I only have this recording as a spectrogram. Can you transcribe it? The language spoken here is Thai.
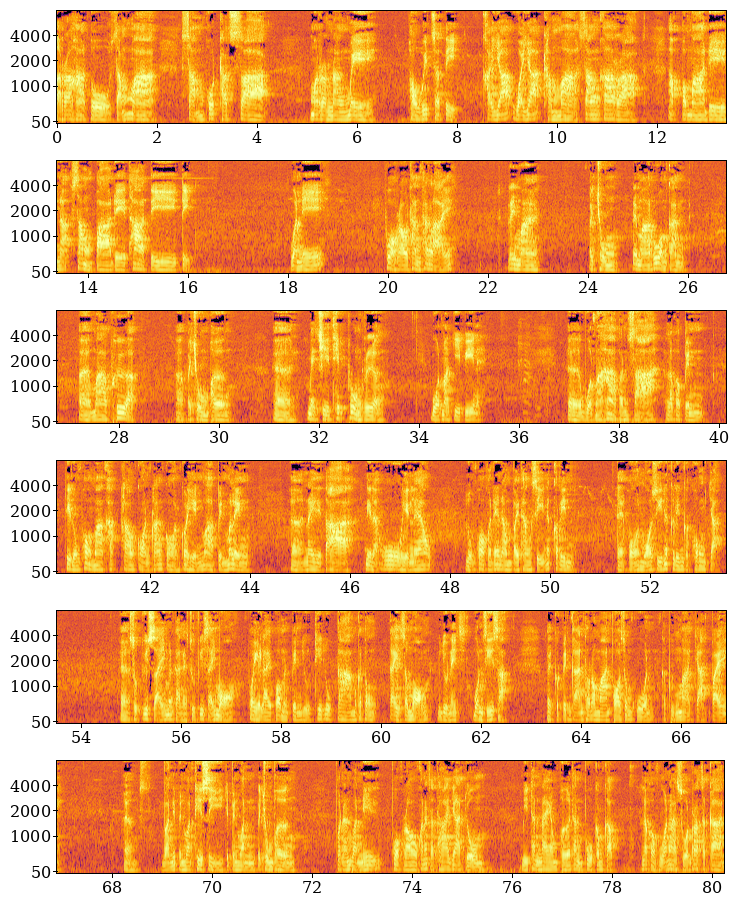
อะระหะโต สัมมา สัมพุทธัสสะมรณงเมภวิสติ ขยะวยะธรรมา สังขารา อัปปมาเดนะสัมปาเดธาตีติ วันนี้ พวกเราท่านทั้งหลาย ได้มาประชุมได้มาร่วมกัน มาเพื่ออประชุมเพลิงแม่ชีทิพย์รุ่งเรือง บวชมากี่ปีเนี่ยบวชมาห้าพรรษา แล้วก็เป็นที่หลวงพ่อมาคักคราวก่อนครั้งก่อนก็เห็นว่าเป็นมะเร็งในตานี่แหละ โอ้เห็นแล้ว หลวงพ่อก็แนะนำไปทางศรีนครินแต่พอหมอศรีนครินก็คงจะ สุดวิสัยเหมือนกันสุดวิสัยหมอ เพราะอะไรเพราะมันเป็นอยู่ที่ลูกตามันก็ต้องใกล้สมองมันอยู่ในบนศีรษะไปก็เป็นการทรมานพอสมควรก็พึงมาจากไปวันนี้เป็นวันที่สี่จะเป็นวันประชุมเพลิง เพราะนั้นวันนี้พวกเราคณะทาญาติโยม มีท่านนายอำเภอท่านผู้กำกับ แล้วก็หัวหน้าส่วนราชการ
